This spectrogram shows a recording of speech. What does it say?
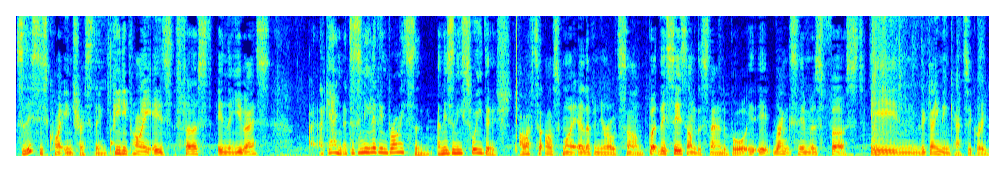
So this is quite interesting. PewDiePie is first in the US again, doesn't he live in Brighton? And isn't he Swedish? I'll have to ask my 11 year old son. But this is understandable. It, it, ranks him as first in the gaming category.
